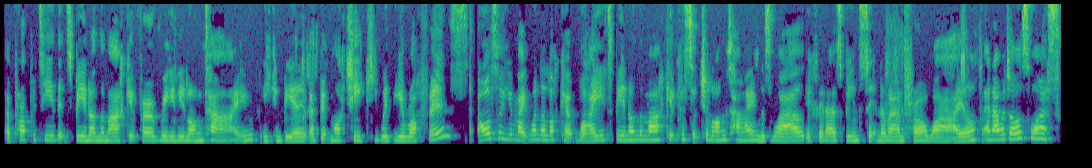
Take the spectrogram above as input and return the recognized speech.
a property that's been on the market for a really long time, you can be a, a bit more cheeky with your offers. Also, you might want to look at why it's been on the market for such a long time as well, if it has been sitting around for a while. And I would also ask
